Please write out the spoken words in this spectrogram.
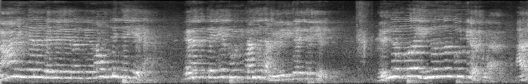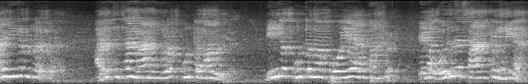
நான் இங்க நின்று என்ன செய்யறேன்னா ஒன்றும் செய்யல. எனக்கு தெரிய தூக்கி தந்துட்டாங்க. நீங்க இதை செய்யணும் என்ன போல இன்னொரு தூக்கிடக்கூடாது அதை நீங்க விட்டுறக்கூடாது அதுக்கு தான் நான் உங்களோட கூட்டமா விடுறேன் நீங்க கூட்டமா போயே அதை பார்க்கணும். ஏன்னா ஒருத்தர் சாதிக்க முடியாது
